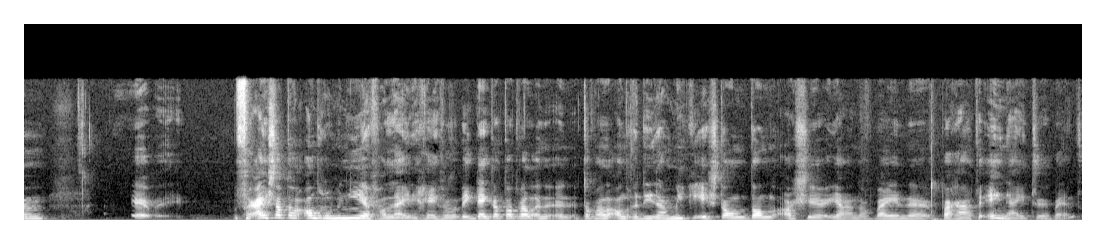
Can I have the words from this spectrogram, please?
Um, uh, vereist dat een andere manier van leiding geven? Want ik denk dat dat wel een, toch wel een andere dynamiek is dan, dan als je ja, nog bij een uh, parate eenheid uh, bent.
